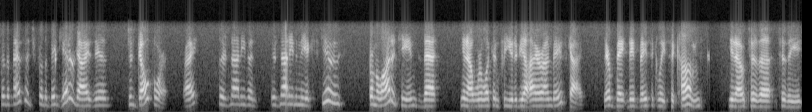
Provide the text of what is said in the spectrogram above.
so the message for the big hitter guys is just go for it, right? There's not even there's not even the excuse from a lot of teams that you know we're looking for you to be a higher on base guy. They're ba- they've basically succumbed, you know, to the to the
